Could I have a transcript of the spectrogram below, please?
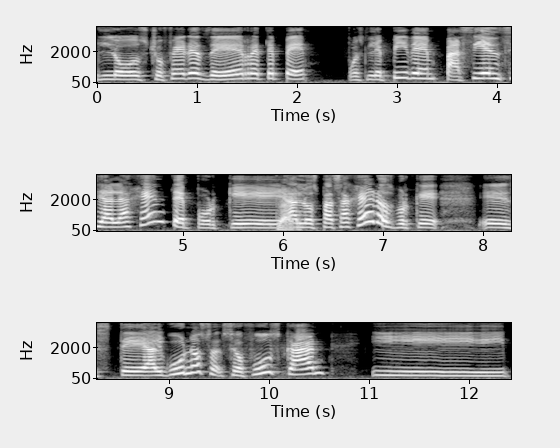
los choferes de RTP pues le piden paciencia a la gente porque a los pasajeros porque este algunos se ofuscan y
